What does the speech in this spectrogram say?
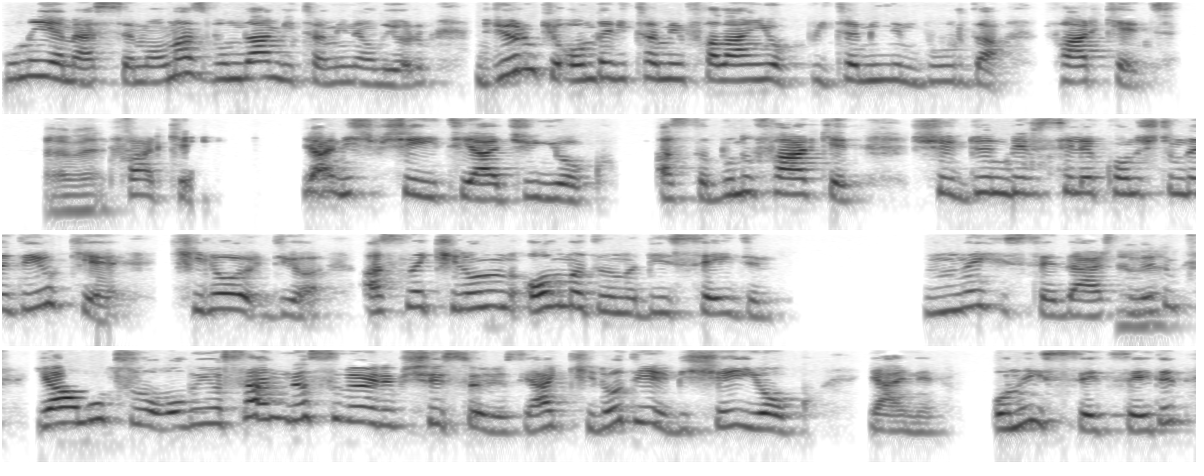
bunu yemezsem olmaz. Bundan vitamin alıyorum. Diyorum ki onda vitamin falan yok. Vitaminin burada. Fark et. evet. Fark et. Yani hiçbir şeye ihtiyacın yok. Aslında bunu fark et. Şu dün birisiyle konuştuğumda diyor ki kilo diyor. Aslında kilonun olmadığını bilseydin ne hissedersin dedim. Evet. Ya mutlu oluyor. Sen nasıl böyle bir şey söylüyorsun? Ya kilo diye bir şey yok. Yani onu hissetseydin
